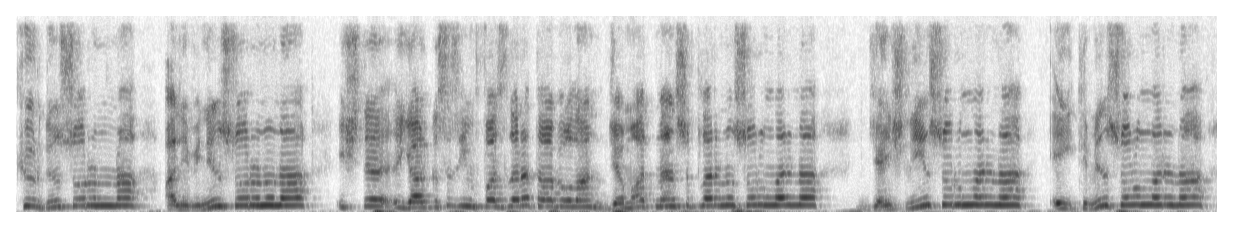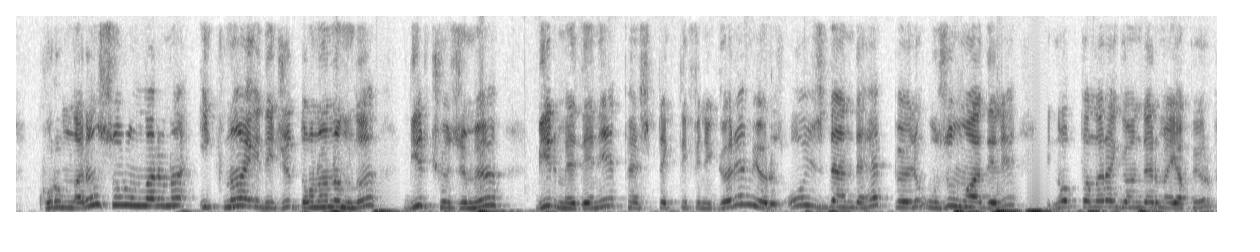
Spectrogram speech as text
Kürdün sorununa, Alevi'nin sorununa, işte yargısız infazlara tabi olan cemaat mensuplarının sorunlarına, gençliğin sorunlarına, eğitimin sorunlarına, kurumların sorunlarına ikna edici, donanımlı bir çözümü, bir medeniyet perspektifini göremiyoruz. O yüzden de hep böyle uzun vadeli noktalara gönderme yapıyorum.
